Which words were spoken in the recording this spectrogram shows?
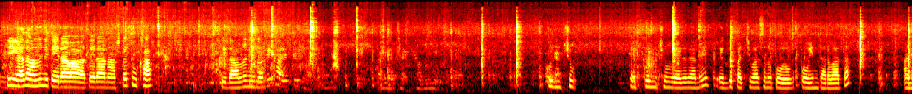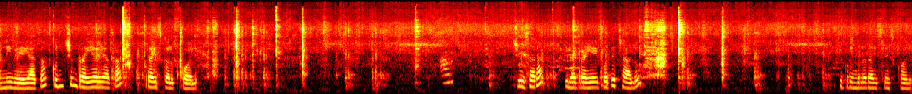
ठीक है डालना नहीं तेरा तेरा नाश्ता तू खा ये डालना नहीं लगे కొంచెం ఎగ్ కొంచెం వేగగానే ఎగ్ పచ్చివాసన పో పోయిన తర్వాత అన్నీ వేగాక కొంచెం డ్రై అయ్యాక రైస్ కలుపుకోవాలి చూసారా? ఇలా డ్రై అయిపోతే చాలు. ఇప్పుడు ఇందులో రైస్ వేసుకోవాలి.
